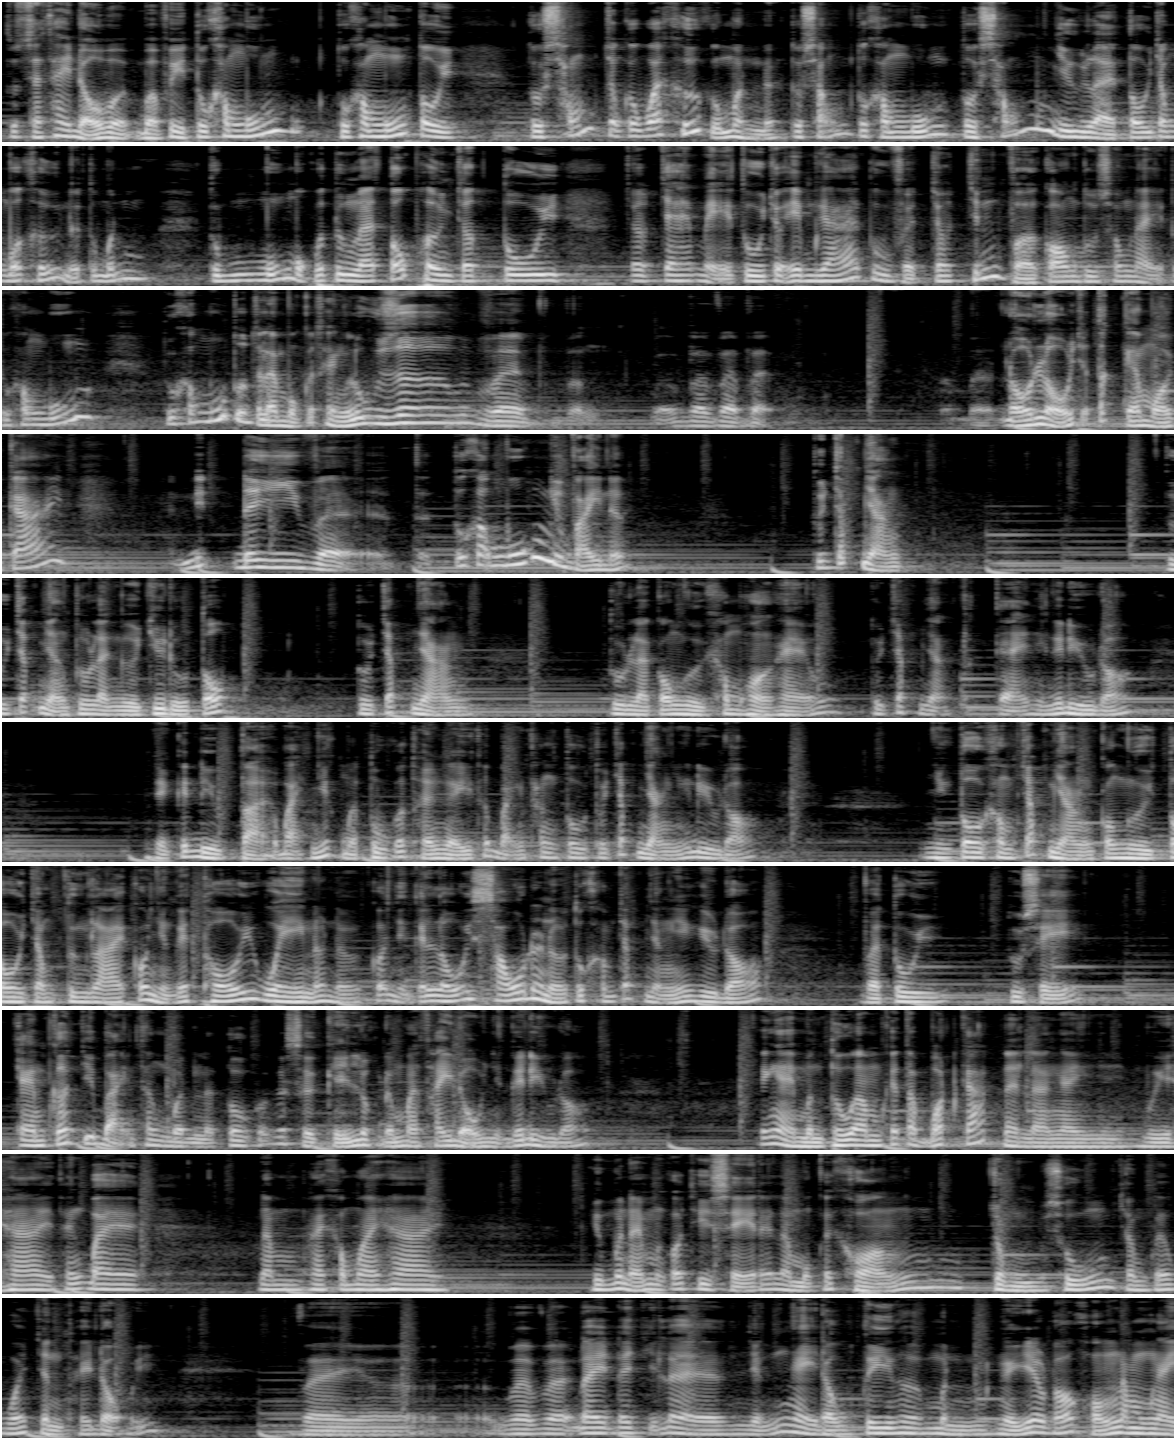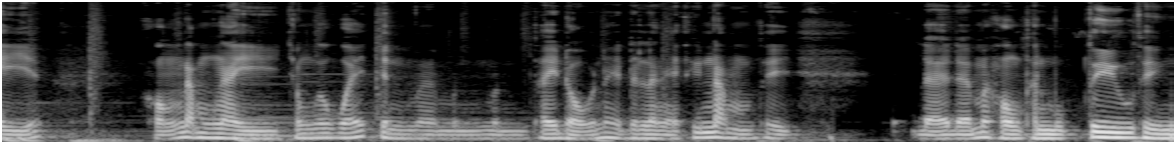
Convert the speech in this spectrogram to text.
Tôi sẽ thay đổi bởi, bởi vì tôi không muốn tôi không muốn tôi tôi sống trong cái quá khứ của mình nữa. Tôi sống tôi không muốn tôi sống như là tôi trong quá khứ nữa. Tôi muốn tôi muốn một cái tương lai tốt hơn cho tôi cho cha mẹ tôi cho em gái tôi và cho chính vợ con tôi sau này. Tôi không muốn tôi không muốn tôi là một cái thằng loser và và và, và, và đổ lỗi cho tất cả mọi cái. Đi và tôi không muốn như vậy nữa. Tôi chấp nhận tôi chấp nhận tôi là người chưa đủ tốt. Tôi chấp nhận tôi là con người không hoàn hảo. Tôi chấp nhận tất cả những cái điều đó. Những cái điều tệ bạc nhất mà tôi có thể nghĩ tới bản thân tôi tôi chấp nhận những điều đó. Nhưng tôi không chấp nhận con người tôi trong tương lai có những cái thói quen đó nữa, có những cái lối xấu đó nữa. Tôi không chấp nhận những điều đó. Và tôi tôi sẽ cam kết với bản thân mình là tôi có cái sự kỷ luật để mà thay đổi những cái điều đó cái ngày mình thu âm cái tập podcast này là ngày 12 tháng 3 năm 2022 nhưng mới nãy mình có chia sẻ đây là một cái khoảng trùng xuống trong cái quá trình thay đổi. Về ờ, về, về đây đây chỉ là những ngày đầu tiên thôi. Mình nghĩ đâu đó khoảng 5 ngày á. Khoảng 5 ngày trong cái quá trình mà mình mình thay đổi này. Đây là ngày thứ năm thì để để mà hoàn thành mục tiêu thì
